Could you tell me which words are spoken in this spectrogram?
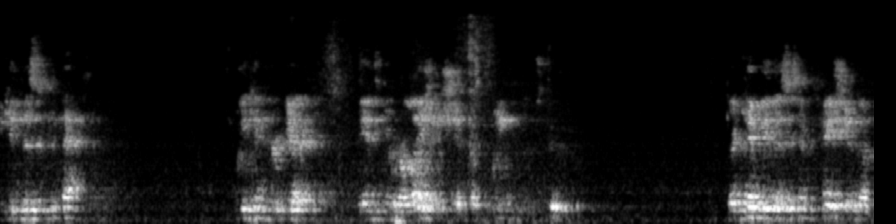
we can disconnect them. We can forget the intimate relationship between. There can be this temptation of,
